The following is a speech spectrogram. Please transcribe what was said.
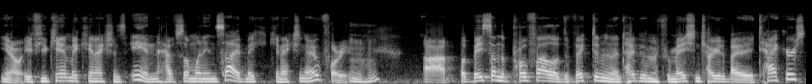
you know if you can't make connections in have someone inside make a connection out for you Uh, but based on the profile of the victim and the type of information targeted by the attackers,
